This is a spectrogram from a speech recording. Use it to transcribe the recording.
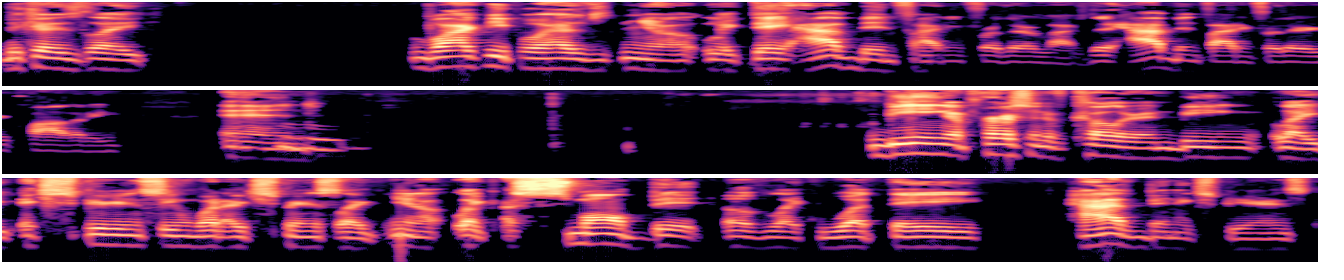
Because like black people has you know, like they have been fighting for their lives. They have been fighting for their equality. And Mhm. being a person of color and being like experiencing what I experienced, like you know, like a small bit of like what they have been experienced,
